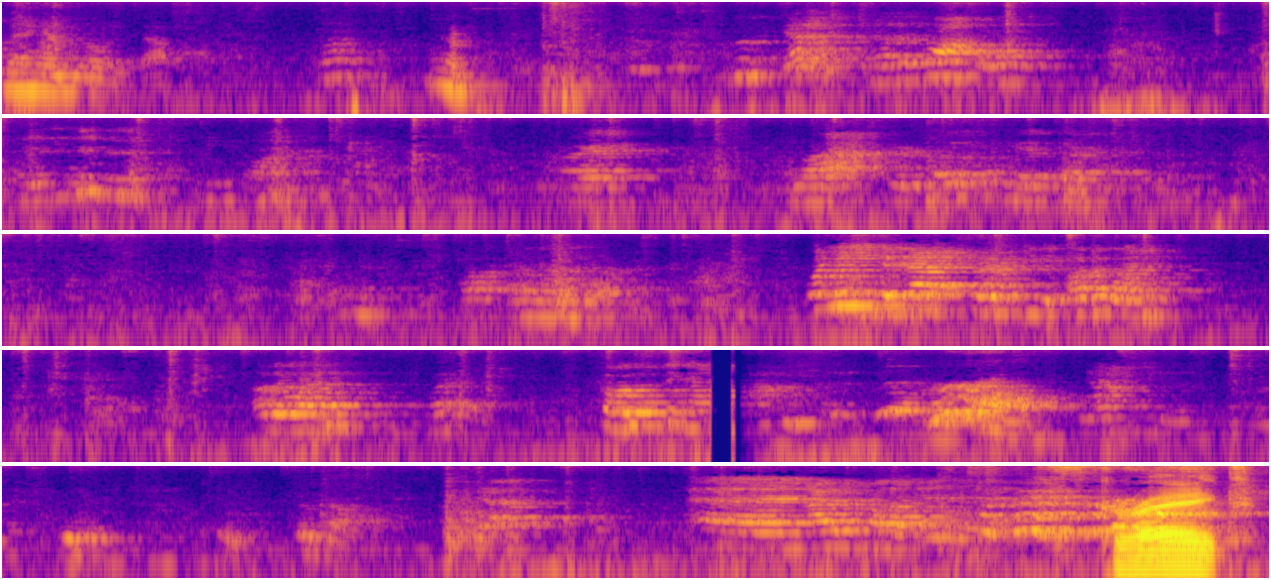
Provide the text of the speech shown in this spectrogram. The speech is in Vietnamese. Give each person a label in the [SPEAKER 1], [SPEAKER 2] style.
[SPEAKER 1] Về
[SPEAKER 2] Passing.
[SPEAKER 1] rồi
[SPEAKER 3] Great.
